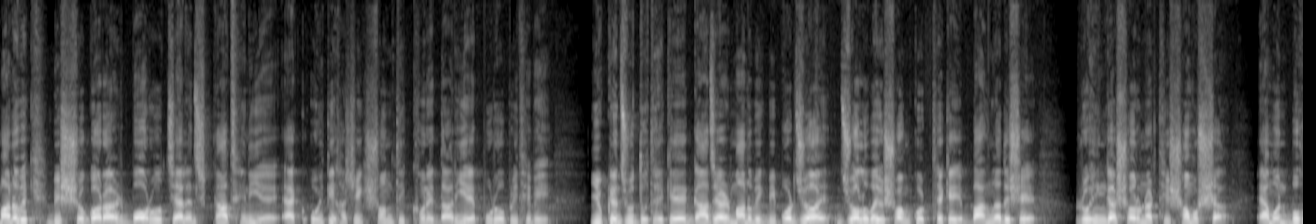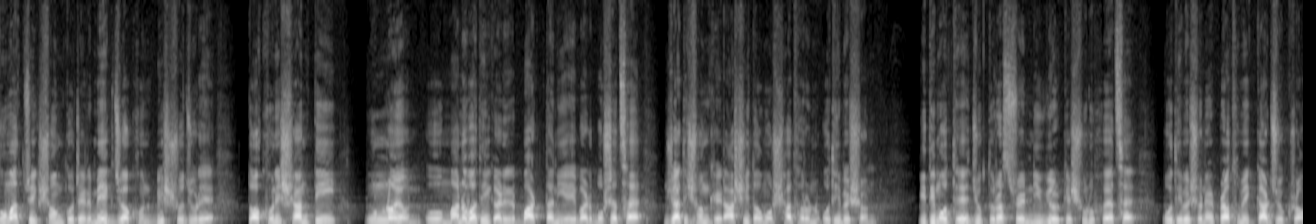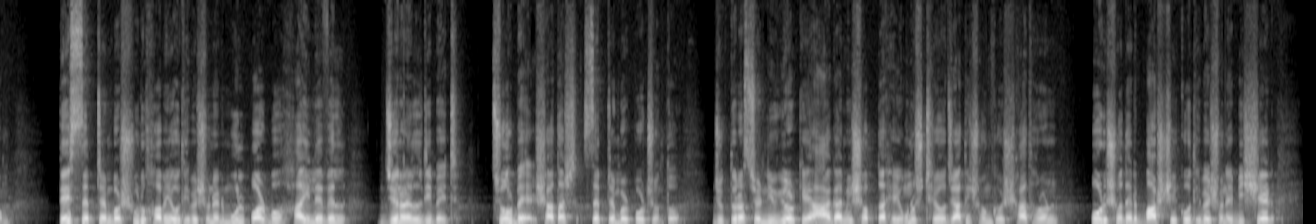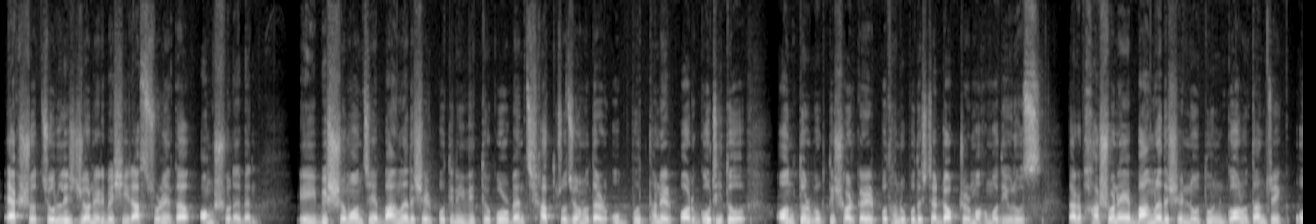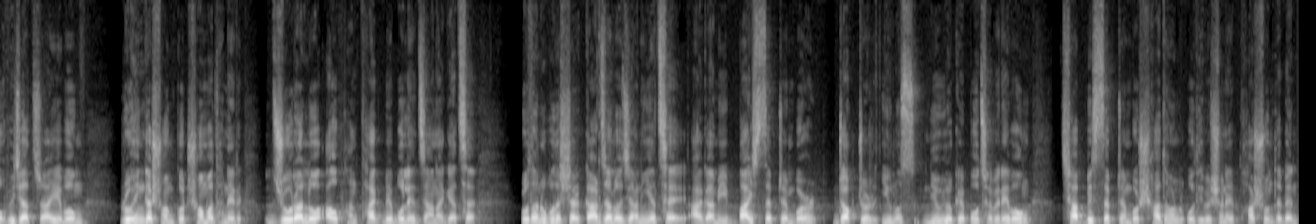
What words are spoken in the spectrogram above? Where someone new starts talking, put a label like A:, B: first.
A: মানবিক বিশ্ব গড়ার বড় চ্যালেঞ্জ কাঁধে নিয়ে এক ঐতিহাসিক সন্ধিক্ষণে দাঁড়িয়ে পুরো পৃথিবী। ইউক্রেন যুদ্ধ থেকে গাজার মানবিক বিপর্যয়, জলবায়ু সংকট থেকে বাংলাদেশে রোহিঙ্গা শরণার্থীর সমস্যা, এমন বহুমাত্রিক সংকটের মেঘ যখন বিশ্বজুড়ে, তখনই শান্তি, উন্নয়ন ও মানবাধিকারের বার্তা নিয়ে এবার বসেছে জাতিসংঘের আশিতম সাধারণ অধিবেশন। ইতিমধ্যে যুক্তরাষ্ট্রের নিউ ইয়র্কে শুরু হয়েছে অধিবেশনের প্রাথমিক কার্যক্রম। তেইশ সেপ্টেম্বর শুরু হবে অধিবেশনের মূল পর্ব, হাই লেভেল জেনারেল ডিবেট চলবে সাতাশ সেপ্টেম্বর পর্যন্ত। যুক্তরাষ্ট্রের নিউ ইয়র্কে আগামী সপ্তাহে অনুষ্ঠেয় জাতিসংঘ সাধারণ পরিষদের বার্ষিক অধিবেশনে বিশ্বের একশো চল্লিশ জনের বেশি রাষ্ট্রনেতা অংশ নেবেন। এই বিশ্বমঞ্চে বাংলাদেশের প্রতিনিধিত্ব করবেন ছাত্র জনতার অভ্যুত্থানের পর গঠিত অন্তর্বর্তী সরকারের প্রধান উপদেষ্টা ডক্টর মোহাম্মদ ইউনুস। তার ভাষণে বাংলাদেশের নতুন গণতান্ত্রিক অভিযাত্রা এবং রোহিঙ্গা সংকট সমাধানের জোরালো আহ্বান থাকবে বলে জানা গেছে। প্রধান উপদেষ্টার কার্যালয় জানিয়েছে, আগামী বাইশ সেপ্টেম্বর ডক্টর ইউনুস নিউ ইয়র্কে পৌঁছাবেন এবং ছাব্বিশ সেপ্টেম্বর সাধারণ অধিবেশনে ভাষণ দেবেন।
